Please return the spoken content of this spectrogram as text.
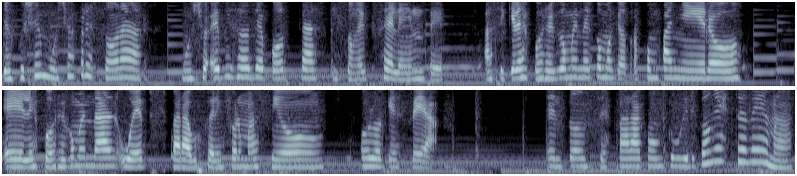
yo escuché muchas personas, muchos episodios de podcast y son excelentes. Así que les puedo recomendar como que otros compañeros, eh, les puedo recomendar webs para buscar información o lo que sea. Entonces, para concluir con este tema,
